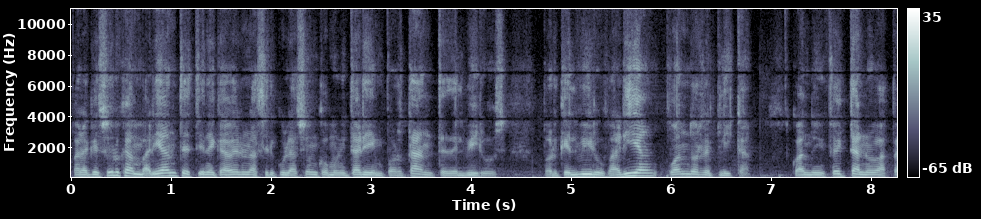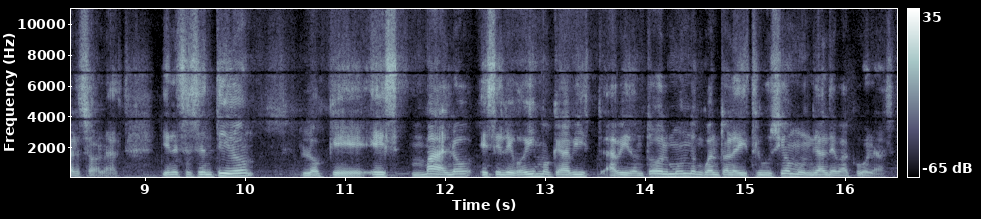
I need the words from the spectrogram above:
para que surjan variantes tiene que haber una circulación comunitaria importante del virus, porque el virus varía cuando replica, cuando infecta a nuevas personas. Y en ese sentido, lo que es malo es el egoísmo que ha, habido en todo el mundo en cuanto a la distribución mundial de vacunas,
